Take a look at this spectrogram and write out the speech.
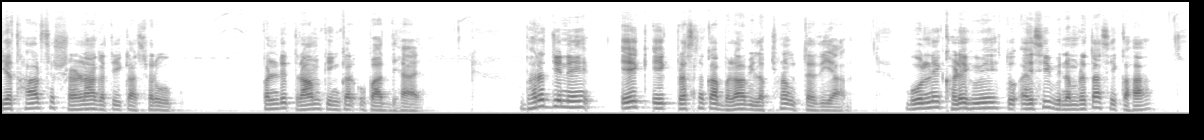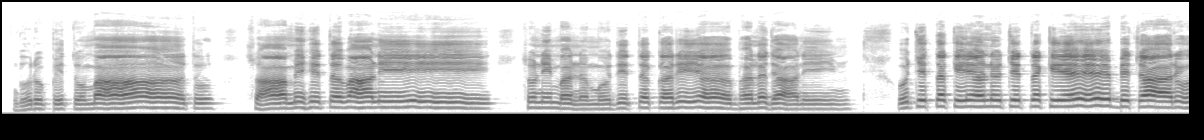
यथार्थ शरणागति का स्वरूप, पंडित राम किंकर उपाध्याय। भरत जी ने एक एक प्रश्न का बड़ा विलक्षण उत्तर दिया। बोलने खड़े हुए तो ऐसी विनम्रता से कहा, गुरु पितु मातु, स्वामी हितवाणी सुनि मन मुदित करिय भल जानी। उचित के अनुचित किए विचारू।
